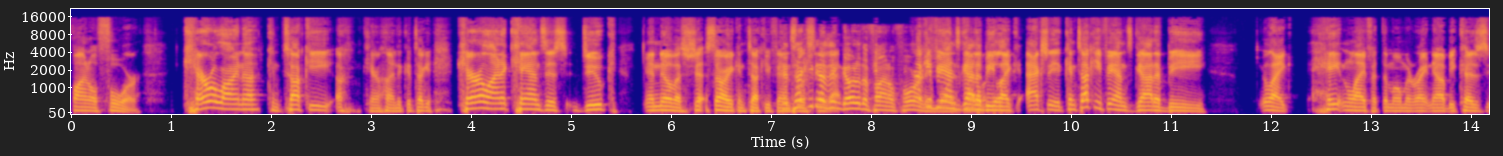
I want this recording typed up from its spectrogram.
Final Four. Carolina, Kentucky, uh, Carolina, Kentucky, Carolina, Kansas, Duke, and Nova. Sh- sorry, Kentucky fans. Kentucky doesn't go to the Final Four. Kentucky anymore. fans got to be like, actually, Kentucky fans got to be like hating life at the moment right now because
